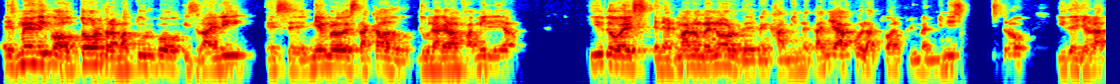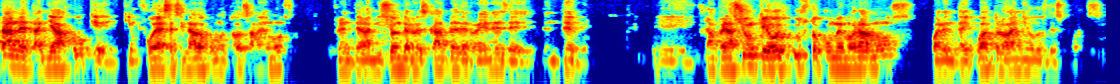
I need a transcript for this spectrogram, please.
es médico, autor, dramaturgo israelí, es eh, miembro destacado de una gran familia. Ido es el hermano menor de Benjamín Netanyahu, el actual primer ministro, y de Jonathan Netanyahu, que, quien fue asesinado, como todos sabemos, frente a la misión de rescate de rehenes de, Entebbe. Eh, la operación que hoy justo conmemoramos 44 años después.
